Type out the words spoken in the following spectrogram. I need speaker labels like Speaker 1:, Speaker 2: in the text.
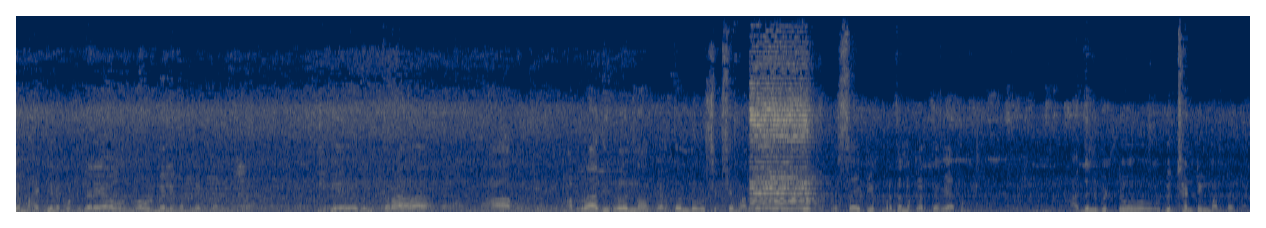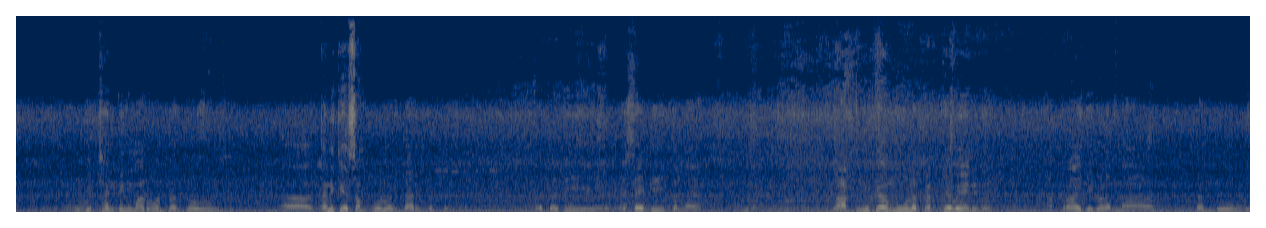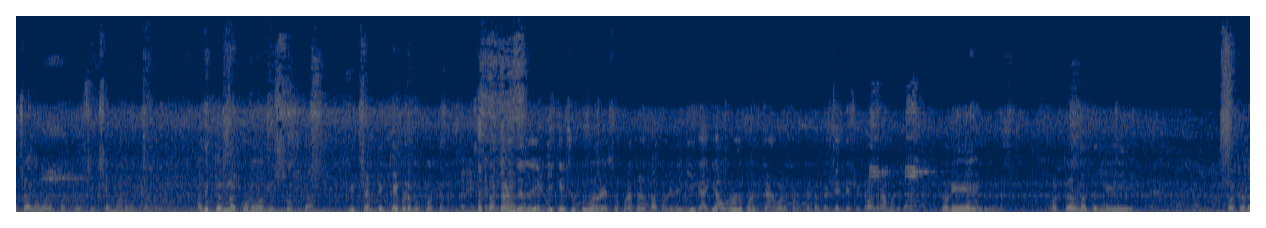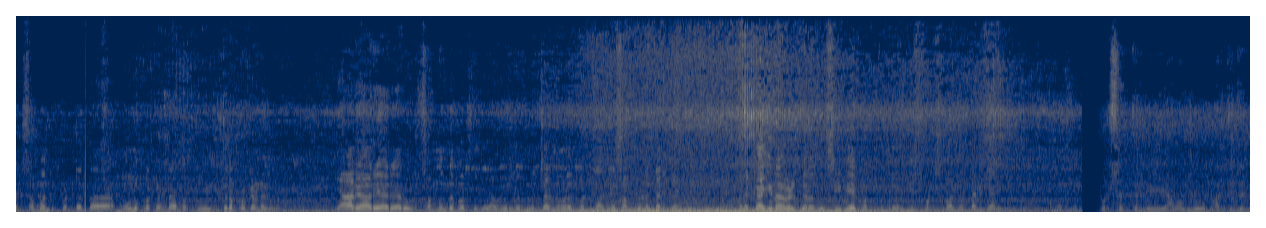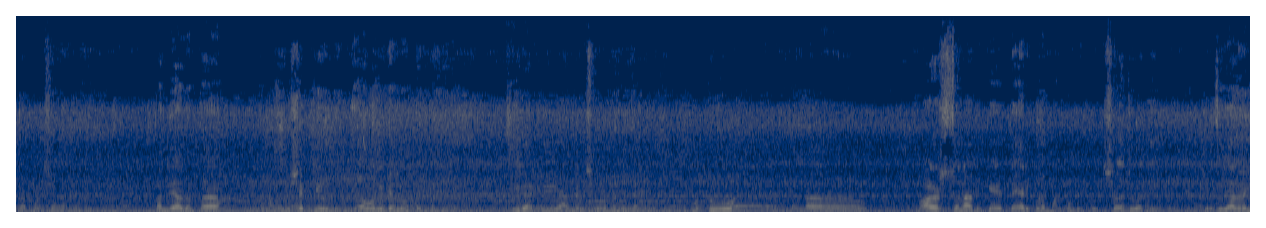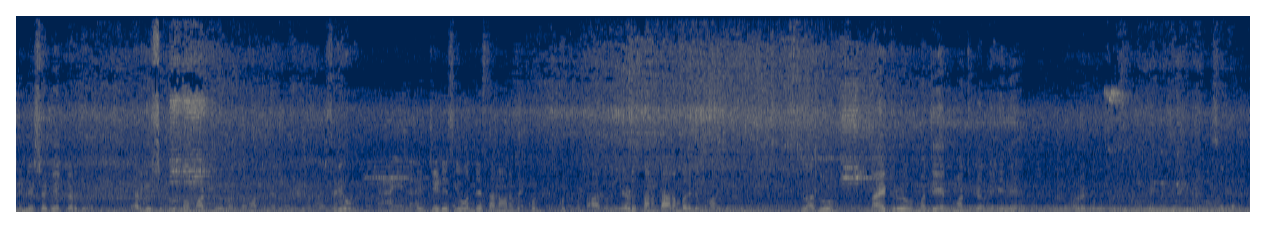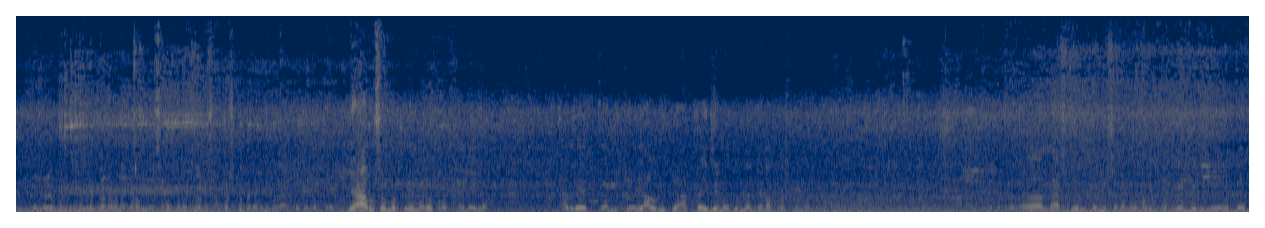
Speaker 1: ಬಗ್ಗೆ ಮಾಹಿತಿಯನ್ನು ಕೊಟ್ಟಿದ್ದಾರೆ, ಅವರು ಅವ್ರ ಮೇಲೆ ಕಂಪ್ಲೇಂಟ್ ಮಾಡಿದ್ದಾರೆ. ಹೀಗೆ ಒಂಥರ ಆ ಅಪರಾಧಿಗಳನ್ನು ಕರ್ತಂದು ಶಿಕ್ಷೆ ಮಾಡಬೇಕು. ಎಸ್ ಐ ಟಿ ಪ್ರಥಮ ಕರ್ತವ್ಯ ಅದು. ಅದನ್ನು ಬಿಟ್ಟು ವಿಚ್ ಹಂಟಿಂಗ್ ಮಾಡ್ತಾ ಈ ವಿಚ್ ಹಂಟಿಂಗ್ ಮಾಡುವಂಥದ್ದು ತನಿಖೆ ಸಂಪೂರ್ಣವಾಗಿ ದಾರಿ ತಪ್ಪಿದೆ. ಅದಕ್ಕಾಗಿ ಎಸ್ ಐ ಟಿ ತನ್ನ ಪ್ರಾಥಮಿಕ ಮೂಲ ಕರ್ತವ್ಯ ಏನಿದೆ, ಅಪರಾಧಿಗಳನ್ನು ತಂದು ವಿಚಾರಣೆ ಒಳಪಟ್ಟು ಶಿಕ್ಷೆ ಮಾಡುವಂಥದ್ದು. ಅದಕ್ಕೆ ಗಮನ ಕೊಡುವುದು ಸೂಕ್ತ. ವಿತ್ ಸೆಂಟಿಂಗ್ ಕೈ ಬಿಡಬೇಕು ಅಂತ.
Speaker 2: ಸರ್ ಪ್ರಕರಣದಲ್ಲಿ ಡಿ ಕೆ ಶಿವಕುಮಾರ್ ಹೆಸರು ಕೂಡ ತಳ್ಕೊಂಡಿದೆ ಹೀಗಾಗಿ ಅವರನ್ನು ಕೂಡ ವಿಚಾರಣೆ ಒಳಪಡಿಸಬೇಕಂತ ಜಗದೀಶ್ ಶೆಟ್ಟರು ಆಗ್ರಹ ಮಾಡಿದ್ದಾರೆ.
Speaker 1: ನೋಡಿ ಪ್ರಕರಣದಲ್ಲಿ ಪ್ರಕರಣಕ್ಕೆ ಸಂಬಂಧಪಟ್ಟಂಥ ಮೂಲ ಪ್ರಕರಣ ಮತ್ತು ಇತರ ಪ್ರಕರಣಗಳು. ಯಾರ್ಯಾರು ಯಾರ್ಯಾರು ಸಂಬಂಧ ಬರ್ತದೆ ಅವೆಲ್ಲರನ್ನೂ ವಿಚಾರಣೆ ಒಳಗೆ ಬಂದಾಗ ಸಂಪೂರ್ಣ ತನಿಖೆ ಅದಕ್ಕಾಗಿ ನಾವು ಹೇಳ್ತಿರೋದು ಸಿ ಬಿ ಐ ಕೊಟ್ಬಿಟ್ರೆ ನಿಷ್ಪಕ್ಷಪಾತ ತನಿಖೆ ಆಗುತ್ತೆ ಪರಿಷತ್ತಲ್ಲಿ ಯಾವಾಗಲೂ ಭಾರತೀಯ ಜನತಾ ಪಕ್ಷ ತನ್ನದೇ ಆದಂಥ ಒಂದು ಶಕ್ತಿ ಯಾವಾಗಲೂ ಗೆಲ್ಲುವಂಥದ್ದು ಬಂದಿದೆ. ಹೀಗಾಗಿ ಆಕಾಂಕ್ಷಿಗಳು ಬಂದಿದ್ದಾರೆ ಮತ್ತು ಭಾಳಷ್ಟು ಜನ ಅದಕ್ಕೆ ತಯಾರಿ ಕೂಡ ಮಾಡ್ಕೊಂಡಿದ್ರು. ಸಹಜವಾಗಿ ಇರ್ತದೆ ಆದರೆ ನಿನ್ನೆ ಸಭೆ ಕರೆದು ಯಾರಿಗೆ ಸಿಕ್ಕರು ನಾವು ಮಾಡ್ತೀವಿ ಅನ್ನೋಂಥ ಮಾತನ್ನು ಹೇಳಿದ್ದಾರೆ ಸರಿ ಹೋಗಿ.
Speaker 3: ಜೆ ಡಿ ಎಸ್ಗೆ ಒಂದೇ ಸ್ಥಾನವನ್ನು ಬಿಟ್ಕೊಂಡು ಕೊಟ್ಟಿರುವಂಥ ಆದರೆ ಎರಡು ಸ್ಥಾನ ಅಂತ ಆರಂಭದಲ್ಲಿ ಒಂದು
Speaker 1: ಇಲ್ಲ, ಅದು ನಾಯಕರು ಮಧ್ಯೆ ಏನು ಮಾತುಕತೆ ಆಗಿದೆ ಅವರಿಗೆ ಯಾರು ಸಮರ್ಥನೆ ಮಾಡೋ ಪ್ರಶ್ನೆನೇ ಇಲ್ಲ. ಆದರೆ ತನಿಖೆ ಯಾವ ರೀತಿ ಆಗ್ತಾ ಇದೆ ಅನ್ನೋದನ್ನು ಜನ ಪ್ರಶ್ನೆ ಮಾಡ್ತಾರೆ. National commission of woman complaint ಇದೆ ಒತ್ತಾಯ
